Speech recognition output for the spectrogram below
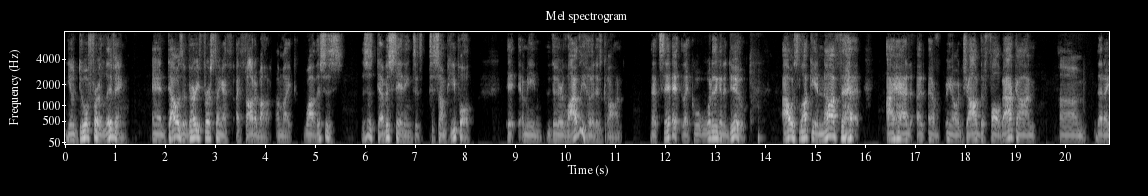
you know do it for a living. And that was the very first thing I, th- I thought about. I'm like wow this is this is devastating to, to some people. It, i mean their livelihood is gone. That's it. Like what are they going to do? I was lucky enough that i had a, a, you know a job to fall back on um, that i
